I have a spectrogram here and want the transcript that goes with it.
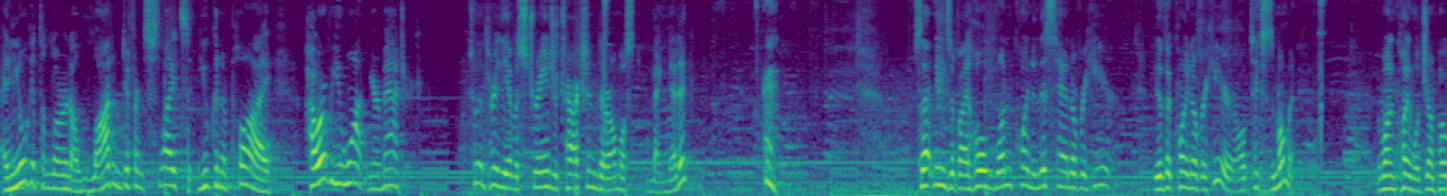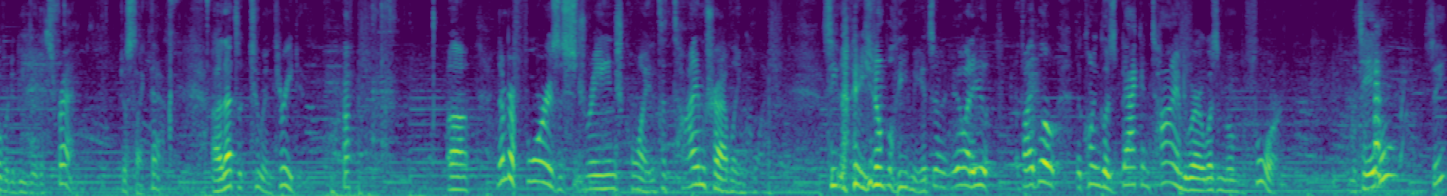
and you'll get to learn a lot of different sleights that you can apply however you want in your magic. Two and three, they have a strange attraction. They're almost magnetic. So that means if I hold one coin in this hand over here, the other coin over here, all it takes is a moment. The one coin will jump over to be with its friend, just like that. Uh, that's what two and three do. uh, number four is a strange coin. It's a time traveling coin. See, you don't believe me. It's a, you know what I do? If I blow, the coin goes back in time to where it was a moment before. On the table, see?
